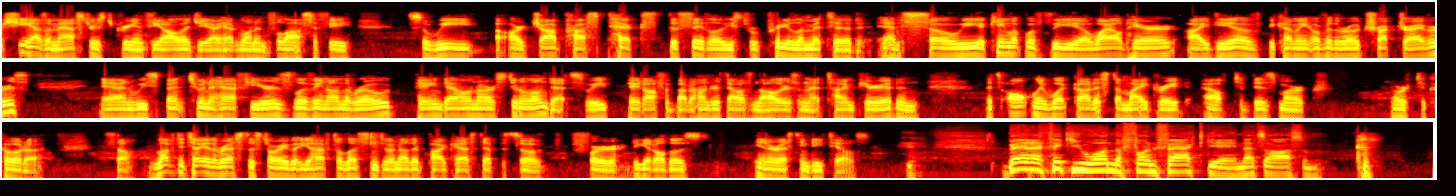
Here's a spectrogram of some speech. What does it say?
She has a master's degree in theology. I had one in philosophy. So we, our job prospects, to say the least, were pretty limited. And so we came up with the uh, wild hair idea of becoming over-the-road truck drivers and we spent two and a half years living on the road, paying down our student loan debt. So we paid off about $100,000 in that time period. And that's ultimately what got us to migrate out to Bismarck, North Dakota. So I'd love to tell you the rest of the story, but you'll have to listen to another podcast episode for to get all those interesting details. Ben, I think you won the fun fact game. That's awesome.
